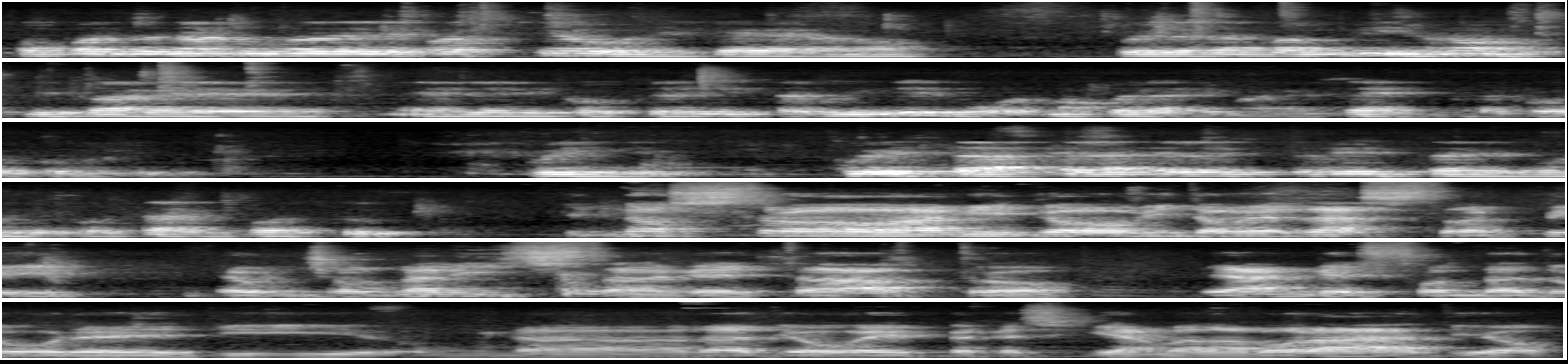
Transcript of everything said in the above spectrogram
ho abbandonato una delle passioni che erano quelle da bambino, no? di fare eh, l'elicotterista, quindi il volo, ma quella rimane sempre, poi come tutto. Quindi questa è, la, è l'esperienza che voglio portare un po' a tutti. Il nostro amico Vito Verrastra qui è un giornalista che tra l'altro è anche il fondatore di una radio web che si chiama Lavoradio,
